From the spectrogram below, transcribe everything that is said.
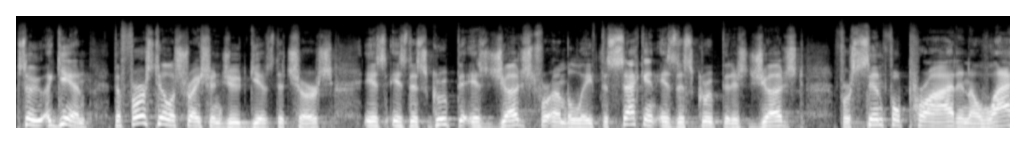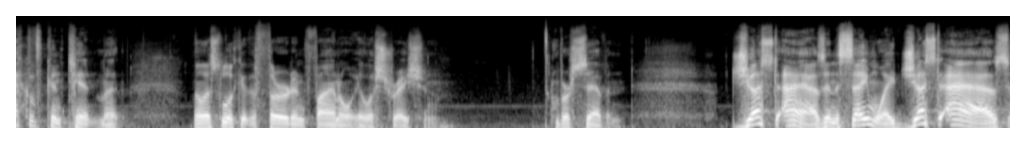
So, again, the first illustration Jude gives the church is, is this group that is judged for unbelief. The second is this group that is judged for sinful pride and a lack of contentment. Now, let's look at the third and final illustration. Verse 7. Just as, in the same way, just as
